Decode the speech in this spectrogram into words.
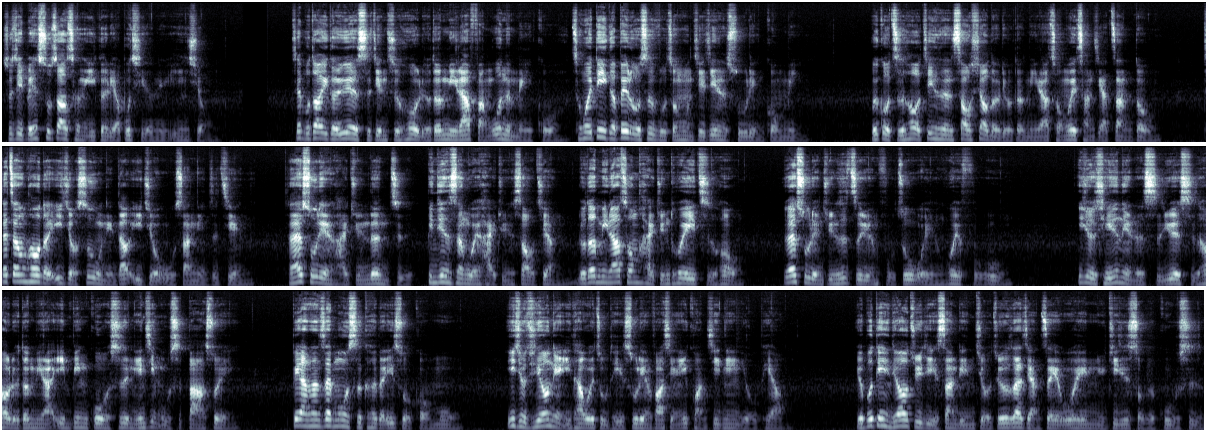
随即被塑造成一个了不起的女英雄。在不到一个月的时间之后，柳德米拉访问了美国，成为第一个被罗斯福总统接见的苏联公民。回国之后，晋升少校的柳德米拉从未参加战斗。在战后的一九四五年到一九五三年之间，他在苏联海军任职，并晋升为海军少将。柳德米拉从海军退役之后，又在苏联军事资源辅助委员会服务。一九七二年的十月十号，柳德米拉因病过世，年仅五十八岁。被安葬在莫斯科的一所公墓。一九七六年，以他为主题，苏联发行一款纪念邮票。有部电影叫《狙击三零九》，就是在讲这一位女狙击手的故事。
